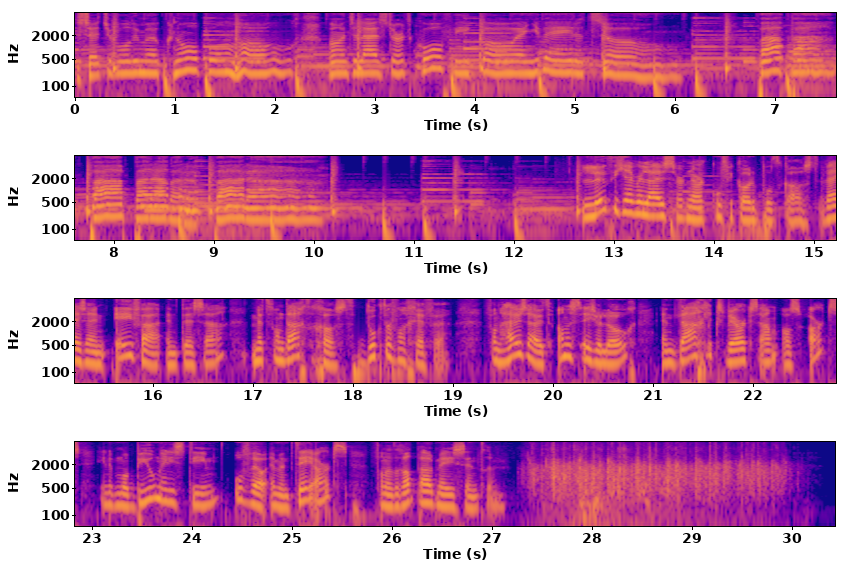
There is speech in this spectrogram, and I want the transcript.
Zet je volumeknop omhoog. Want je luistert Koffieko en je weet het zo. Papa, papa, ba, da. Leuk dat jij weer luistert naar Koffiecode Podcast. Wij zijn Eva en Tessa met vandaag de gast dokter Van Geffen. Van huis uit anesthesioloog en dagelijks werkzaam als arts in het mobiel medisch team, ofwel MMT-arts van het Radboud Medisch Centrum.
